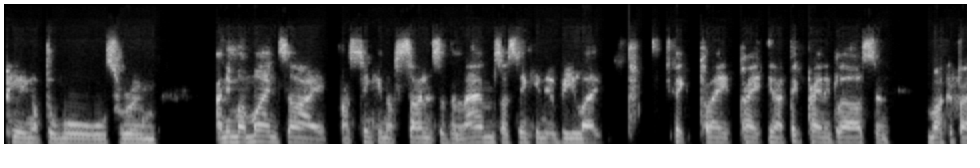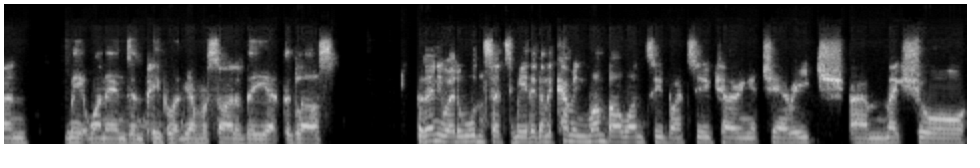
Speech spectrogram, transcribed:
peeling off the walls room. And in my mind's eye, I was thinking of Silence of the Lambs. I was thinking it would be like thick plate, you know, thick pane of glass and microphone, me at one end and people at the other side of the uh, the glass. But anyway, the warden said to me, they're going to come in one by one, two by two, carrying a chair each. Um, make sure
